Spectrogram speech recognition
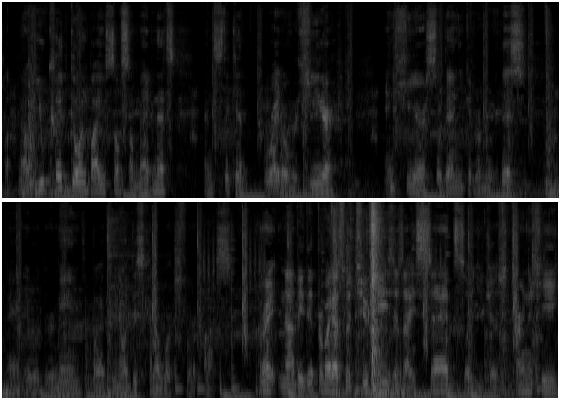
flat. Now, you could go and buy yourself some magnets and stick it right over here and here, so then you could remove this and it would remain, but you know, this kind of works for us. All right, now they did provide us with two keys, as I said, so you just turn the key,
